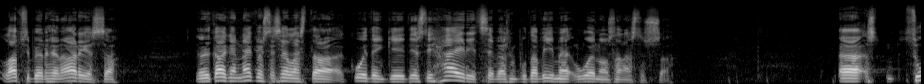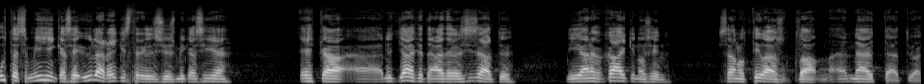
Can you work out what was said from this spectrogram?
lapsiperheen arjessa niin oli kaiken näköistä sellaista kuitenkin tietysti häiritsevää, jos me puhutaan viime luennon sanastossa. Suhteessa mihinkä se ylärekisterillisyys, mikä siihen ehkä nyt jälkeen ajatellen sisältyy, niin ainakaan kaikin osin saanut tilaisuutta näyttäytyä.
